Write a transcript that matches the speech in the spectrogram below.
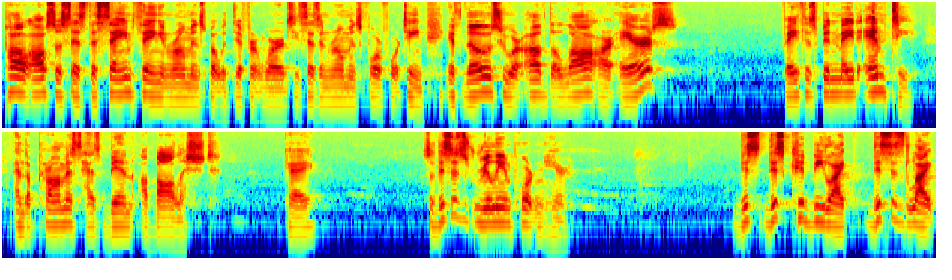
Paul also says the same thing in Romans but with different words. He says in Romans 4:14, if those who are of the law are heirs, faith has been made empty and the promise has been abolished. Okay? So this is really important here. This, this could be like, this is like,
